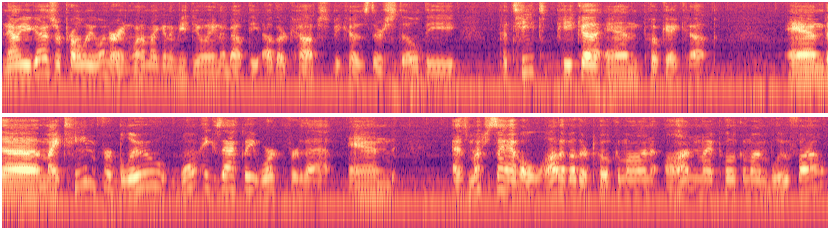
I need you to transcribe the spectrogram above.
now, you guys are probably wondering, what am I going to be doing about the other cups? Because there's still the Petit, Pika, and Poke Cup. And uh, my team for blue won't exactly work for that. And as much as I have a lot of other Pokemon on my Pokemon Blue file,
